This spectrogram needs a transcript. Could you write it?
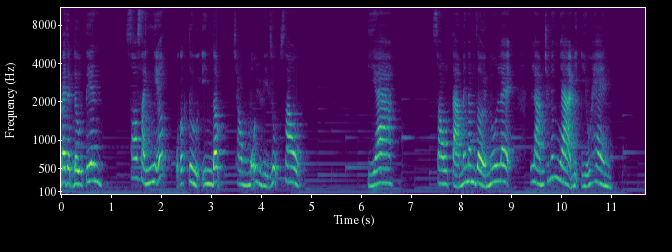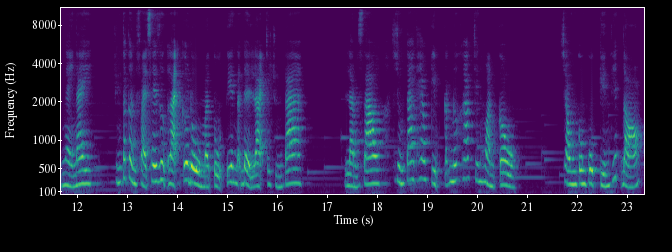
Bài tập đầu tiên, so sánh nghĩa của các từ in đậm trong mỗi ví dụ sau. Ý A. Sau 80 năm rời nô lệ, làm cho nước nhà bị yếu hèn. Ngày nay, chúng ta cần phải xây dựng lại cơ đồ mà tổ tiên đã để lại cho chúng ta. Làm sao cho chúng ta theo kịp các nước khác trên hoàn cầu. Trong công cuộc kiến thiết đó,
